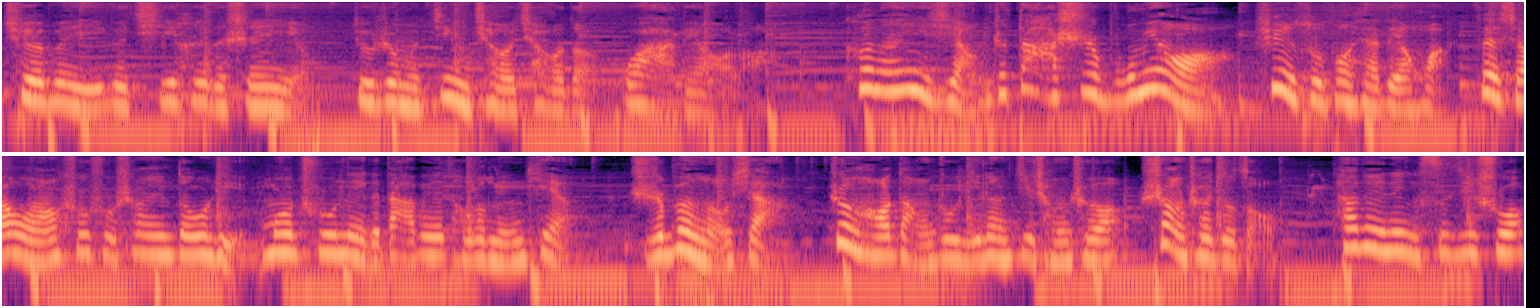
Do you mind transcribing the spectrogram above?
却被一个漆黑的身影就这么静悄悄地挂掉了。柯南一想，这大事不妙啊，迅速放下电话，在小五郎叔叔上衣兜里摸出那个大背头的名片。直奔楼下，正好挡住一辆计程车，上车就走。他对那个司机说：“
